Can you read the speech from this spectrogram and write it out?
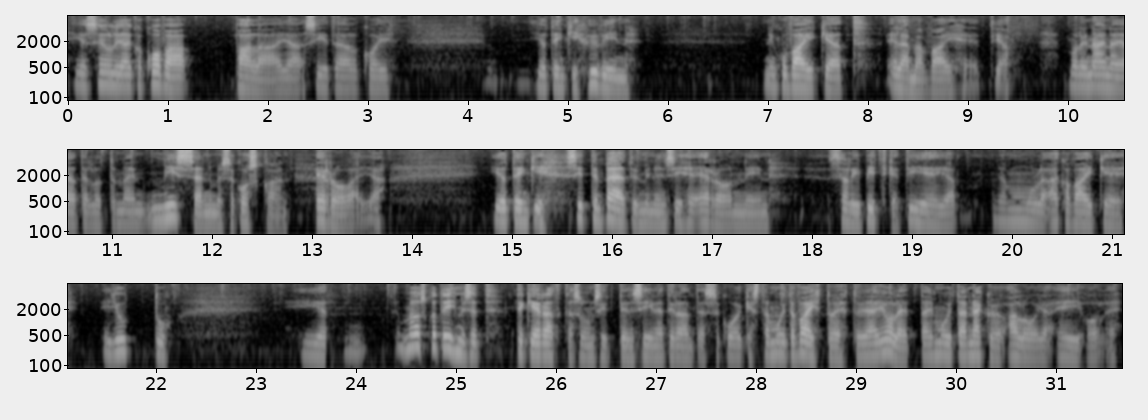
ja se oli aika kova pala ja siitä alkoi jotenkin hyvin niin kuin vaikeat elämänvaiheet. Ja mä olin aina ajatellut, että mä en missään nimessä koskaan eroa ja jotenkin sitten päätyminen siihen eroon, niin se oli pitkä tie ja, ja mulle aika vaikea juttu. Ja mä uskon, että ihmiset tekee ratkaisun sitten siinä tilanteessa, kun oikeastaan muita vaihtoehtoja ei ole tai muita näköaloja ei ole.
